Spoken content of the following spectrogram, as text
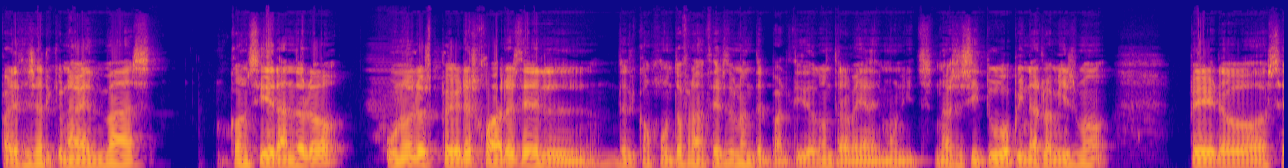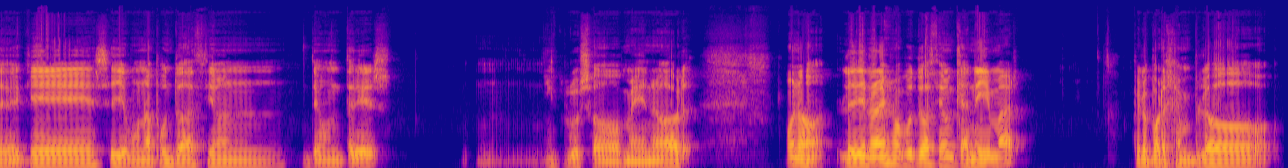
parece ser que una vez más, considerándolo uno de los peores jugadores del, del conjunto francés durante el partido contra el Bayern de Múnich. No sé si tú opinas lo mismo, pero se ve que se llevó una puntuación de un 3, incluso menor. Bueno, le dieron la misma puntuación que a Neymar, pero por ejemplo,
